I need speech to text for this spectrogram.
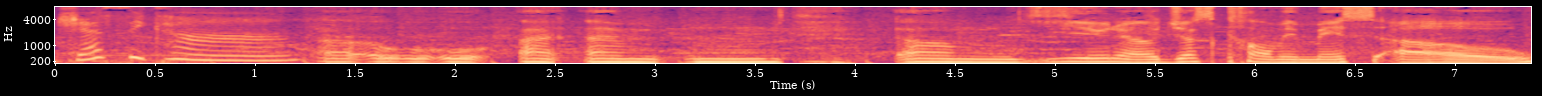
Jessica。呃，我我 I am 嗯嗯，you know, just call me Miss O.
